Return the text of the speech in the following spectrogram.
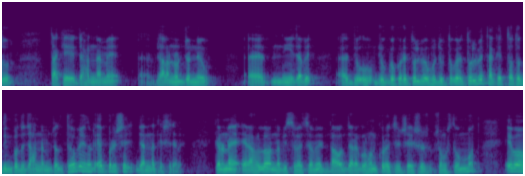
দূর, তাকে জাহান্নামে জ্বালানোর জন্য নিয়ে যাবে। যোগ্য করে তুলবে, উপযুক্ত করে তুলবে, তাকে ততদিন পর্যন্ত জাহান্নামে জ্বলতে হবে এরপরে সে জান্নাতে এসে যাবে। কেননা এরা হলো নবী সাল্লাহ ইসলামের দাওয়াত যারা গ্রহণ করেছেন, সেই সমস্ত উম্মত, এবং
